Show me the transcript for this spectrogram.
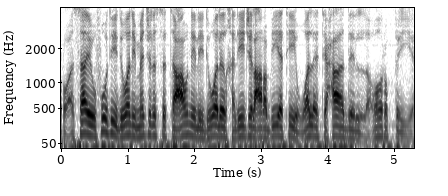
رؤساء وفود دول مجلس التعاون لدول الخليج العربية والاتحاد الأوروبي.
